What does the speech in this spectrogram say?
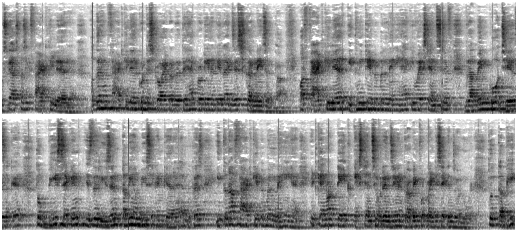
उसके आसपास एक फैट की लेयर है। अगर हम फैट की लेयर को डिस्ट्रॉय कर देते हैं प्रोटीन अकेला एग्जिस्ट कर नहीं सकता। और फैट की लेयर इतनी केपेबल नहीं है कि वो एक्सटेंसिव रबिंग को झेल सके। तो 20 सेकेंड इज़ द रीजन तभी हम 20 सेकेंड कह रहे हैं बिकॉज़ इतना फैट केपेबल नहीं है। It can not take extensive ranging and rubbing for twenty second और मोर तो तभी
